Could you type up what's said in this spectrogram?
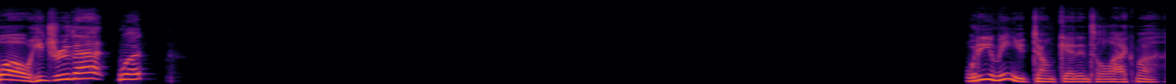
Whoa, he drew that? What? What do you mean you don't get into LACMA?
